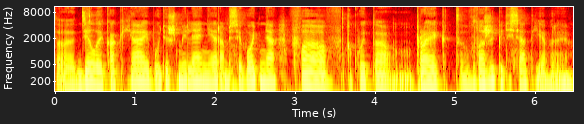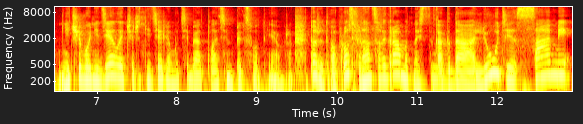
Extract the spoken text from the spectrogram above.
э, делай как я и будешь миллионером сегодня в, в какой-то проект, вложи 50 евро, ничего не делай, через неделю мы тебе отплатим 500 евро. Тоже это вопрос финансовой грамотности, когда люди люди сами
